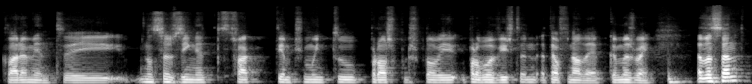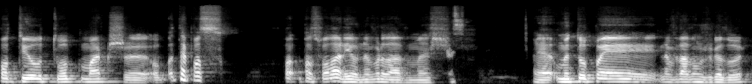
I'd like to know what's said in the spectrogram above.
Claramente, e não se avizinha de facto tempos muito prósperos para o, para o Boa Vista até ao final da época. Mas bem, avançando para o teu topo, Marcos, uh, até posso, posso falar eu, na verdade, mas uh, o meu topo é, na verdade, um jogador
